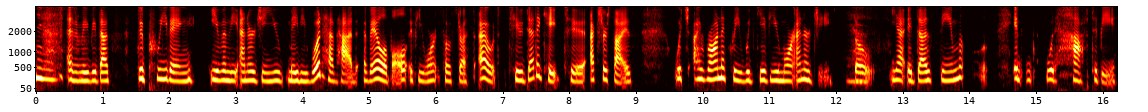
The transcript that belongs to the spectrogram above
Yes. and maybe that's depleting even the energy you maybe would have had available if you weren't so stressed out to dedicate to exercise, which ironically would give you more energy. So, yeah, it does seem it would have to be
